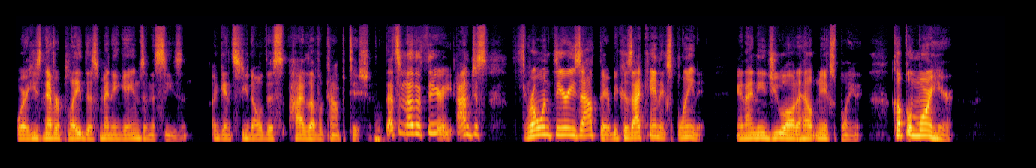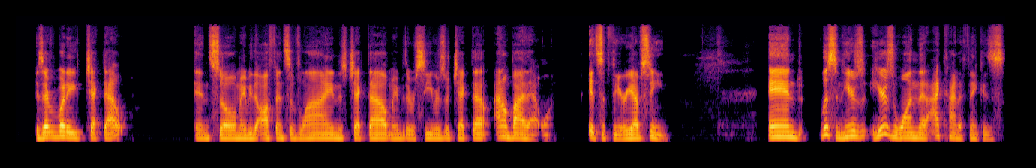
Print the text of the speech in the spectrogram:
where he's never played this many games in a season against, you know, this high level competition. That's another theory. I'm just throwing theories out there because I can't explain it. And I need you all to help me explain it. A couple more here. Is everybody checked out? And so maybe the offensive line is checked out. Maybe the receivers are checked out. I don't buy that one. It's a theory I've seen. And listen, here's here's one that I kind of think is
